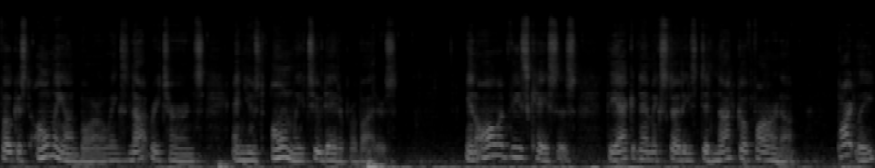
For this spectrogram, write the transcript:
focused only on borrowings, not returns, and used only two data providers. In all of these cases, the academic studies did not go far enough, partly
